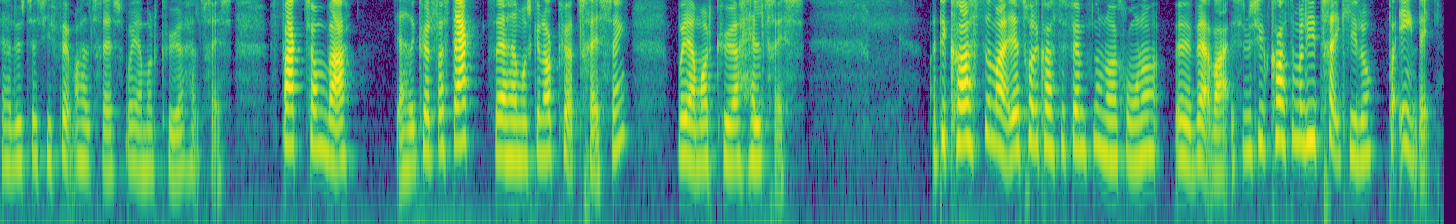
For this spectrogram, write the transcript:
jeg har lyst til at sige 55, hvor jeg måtte køre 50. Faktum var, jeg havde kørt for stærkt, så jeg havde måske nok kørt 60, ikke? hvor jeg måtte køre 50. Og det kostede mig, jeg tror det kostede 1.500 kroner øh, hver vej. Så det kostede mig lige 3 kilo på en dag.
